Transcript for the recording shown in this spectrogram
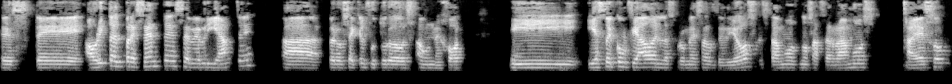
Este, ahorita el presente se ve brillante, pero sé que el futuro es aún mejor. Y, y, estoy confiado en las promesas de Dios, estamos, nos aferramos a eso.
